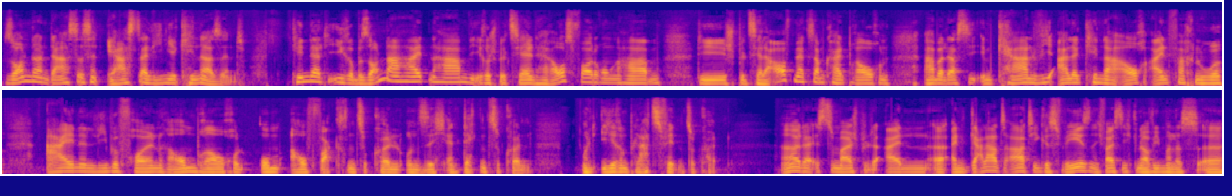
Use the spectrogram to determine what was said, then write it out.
sondern dass es in erster Linie Kinder sind. Kinder, die ihre Besonderheiten haben, die ihre speziellen Herausforderungen haben, die spezielle Aufmerksamkeit brauchen, aber dass sie im Kern wie alle Kinder auch einfach nur einen liebevollen Raum brauchen, um aufwachsen zu können und sich entdecken zu können und ihren Platz finden zu können. Ja, da ist zum Beispiel ein, äh, ein gallertartiges Wesen, ich weiß nicht genau, wie man das, äh,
